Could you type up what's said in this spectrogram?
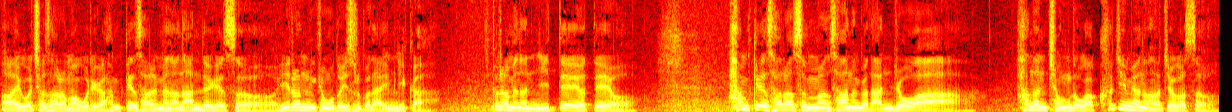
아이고 저 사람하고 우리가 함께 살면은 안 되겠어 이런 경우도 있을 것 아닙니까? 그러면은 이때 어때요? 함께 살았으면 사는 것 안 좋아 하는 정도가 커지면은 어쩌겠어?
